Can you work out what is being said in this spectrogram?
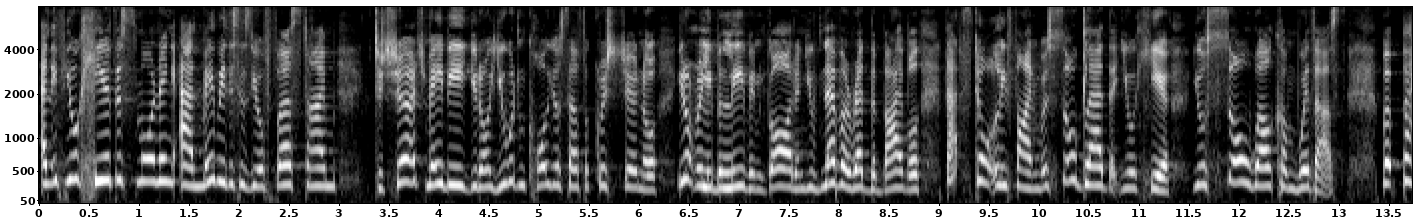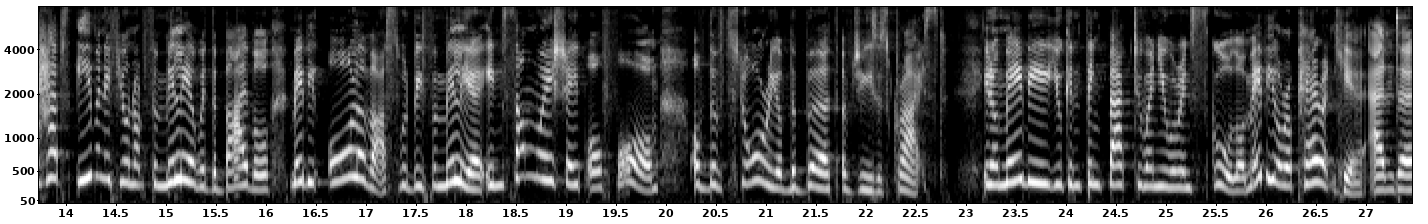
And if you're here this morning and maybe this is your first time to church, maybe you know you wouldn't call yourself a Christian or you don't really believe in God and you've never read the Bible, that's totally fine. We're so glad that you're here. You're so welcome with us. But perhaps even if you're not familiar with the Bible, maybe all of us would be familiar in some way, shape, or form of the story of the birth of Jesus Christ. You know, maybe you can think back to when you were in school, or maybe you're a parent here and uh,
